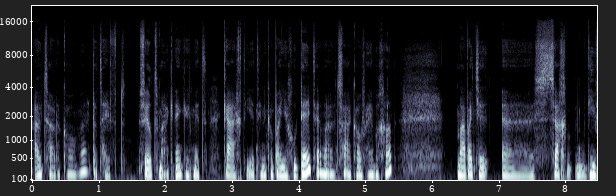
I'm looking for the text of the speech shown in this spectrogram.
uit zouden komen. Dat heeft veel te maken, denk ik, met Kaag die het in de campagne goed deed. Hè, waar we het vaak over hebben gehad. Maar wat je eh, zag, die,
